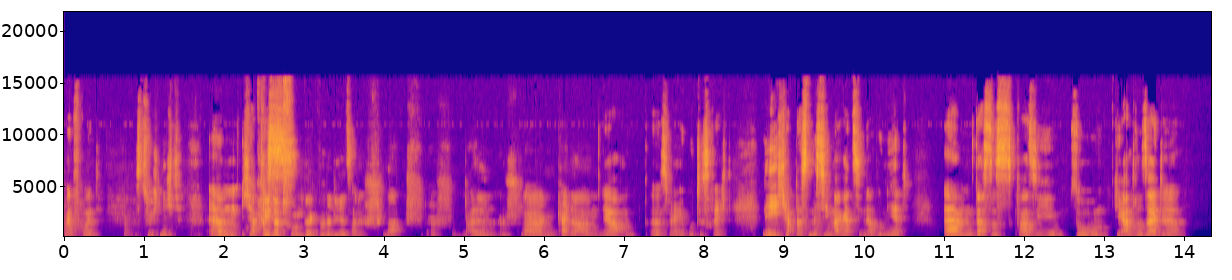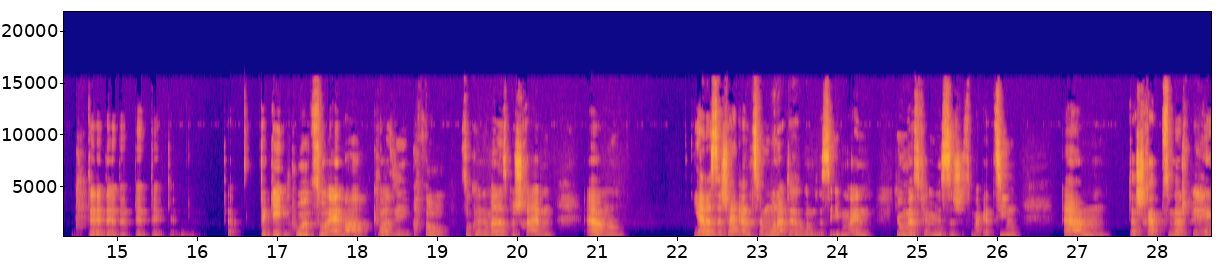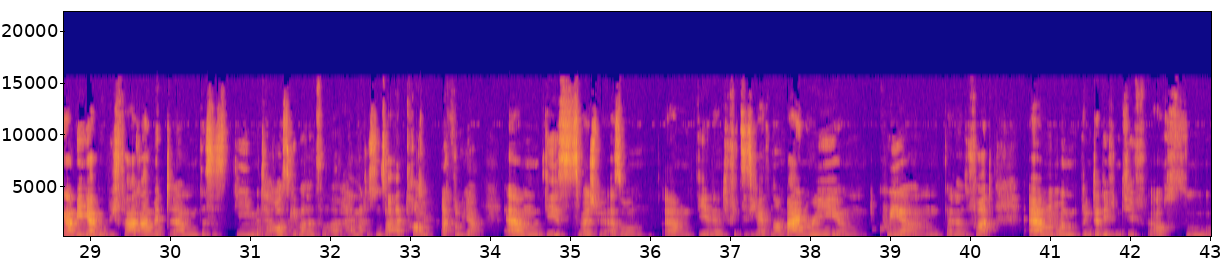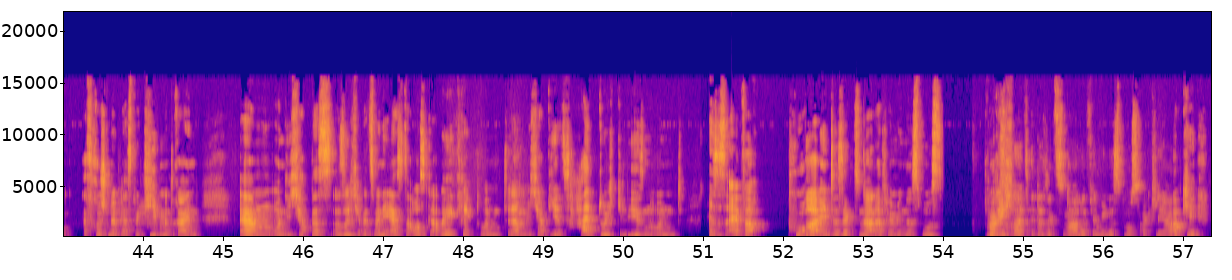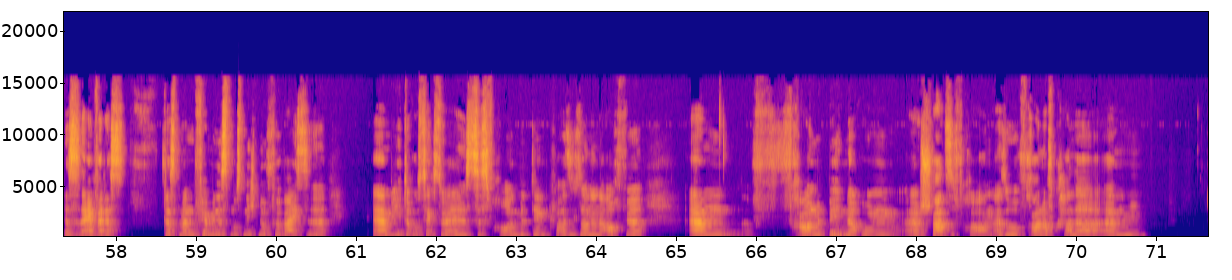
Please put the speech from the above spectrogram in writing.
mein Freund, das tue ich nicht. Ähm, ich Greta das... Thunberg würde dir jetzt eine Schna Sch äh, Schnallen schlagen, keine Ahnung. Ja, und äh, es wäre ihr gutes Recht. Nee, ich habe das Missy-Magazin abonniert. Ähm, das ist quasi so die andere Seite, der, der, der, der Gegenpol zu Emma quasi. Ach so. So könnte man das beschreiben. Ähm, ja, das erscheint alle zwei Monate und ist eben ein junges feministisches Magazin. Ähm, da schreibt zum Beispiel Hengame Yagubifara mit. Ähm, das ist die Mitherausgeberin von Eure Heimat ist unser Albtraum. Ach so, ja. Ähm, die ist zum Beispiel, also ähm, die identifiziert sich als non-binary und queer und weiter und so fort ähm, und bringt da definitiv auch so erfrischende Perspektiven mit rein. Ähm, und ich habe das, also ich habe jetzt meine erste Ausgabe gekriegt und ähm, ich habe die jetzt halb durchgelesen und es ist einfach purer intersektionaler Feminismus. Magst du es als intersektionaler Feminismus erklären? Okay, das ist einfach, dass, dass man Feminismus nicht nur für weiße, ähm, heterosexuelle Cis-Frauen mitdenkt quasi, sondern auch für ähm, Frauen mit Behinderung, äh, schwarze Frauen, also Frauen of Color, ähm,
